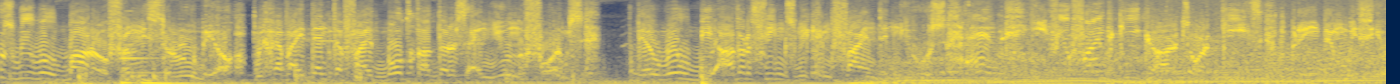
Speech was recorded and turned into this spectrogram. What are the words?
Tools we will borrow from Mr. Rubio. We have identified bolt cutters and uniforms. There will be other things we can find and use. And if you find keycards or keys, bring them with you.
